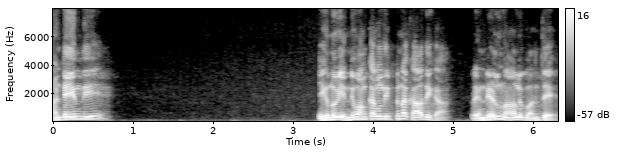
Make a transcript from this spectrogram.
అంటే ఏంది? ఇక నువ్వు ఎన్ని వంకరలు తిప్పినా కాదు ఇక. రెండేళ్ళు నాలుగు అంతే.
